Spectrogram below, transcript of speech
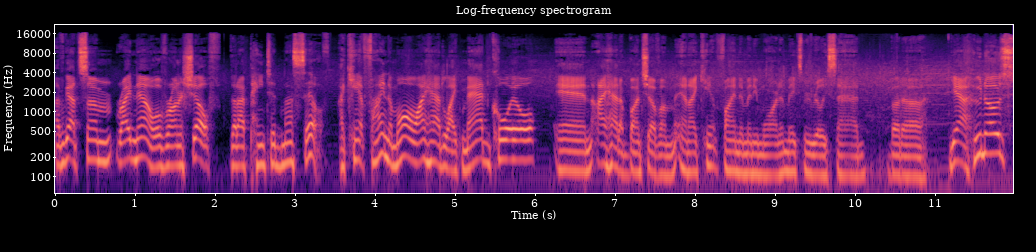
I've got some right now over on a shelf that I painted myself. I can't find them all. I had like Madcoil and I had a bunch of them and I can't find them anymore and it makes me really sad. But uh yeah, who knows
